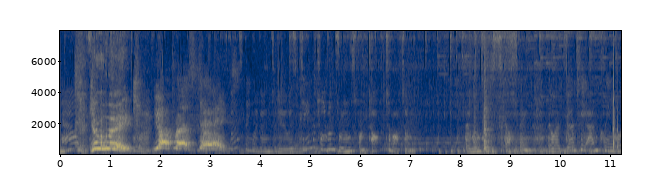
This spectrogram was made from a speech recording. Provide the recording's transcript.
Now it's You wait! You're The first thing we're going to do is clean the children's rooms from top to bottom. The rooms are disgusting. There were dirty and clean clothes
